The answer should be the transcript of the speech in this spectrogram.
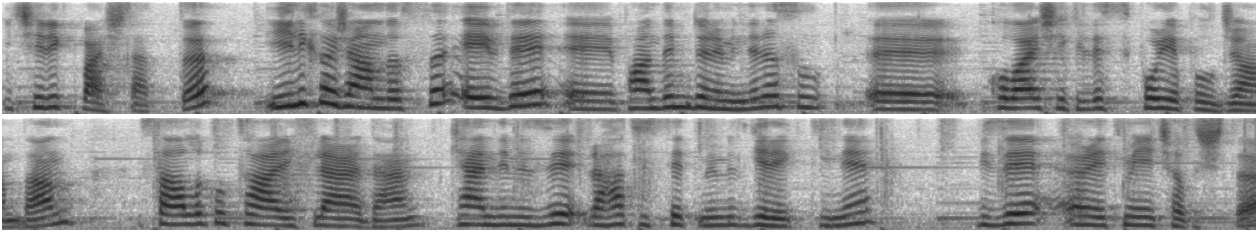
içerik başlattı. İyilik Ajandası evde e, pandemi döneminde nasıl e, kolay şekilde spor yapılacağından, sağlıklı tariflerden, kendimizi rahat hissetmemiz gerektiğini bize öğretmeye çalıştı.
